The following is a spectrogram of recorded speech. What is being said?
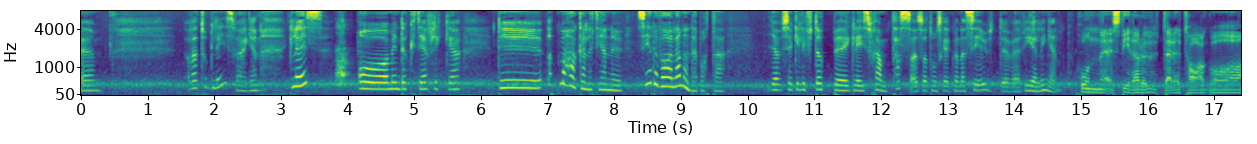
Eh, vad tog Glaze vägen? Glaze? Och min duktiga flicka. Du, upp med hakan lite grann nu. Ser du valarna där borta? Jag försöker lyfta upp eh, Glaze framtassar så att hon ska kunna se ut över relingen. Hon eh, stirrar ut där ett tag och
